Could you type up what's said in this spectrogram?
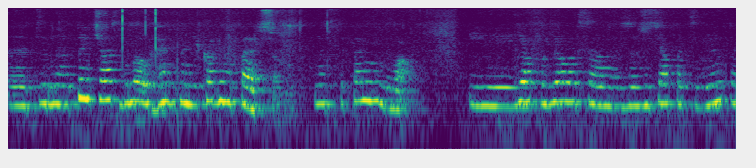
Е, На той час була ургентна лікарня перша, на питання два. І я боялася за життя пацієнта,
